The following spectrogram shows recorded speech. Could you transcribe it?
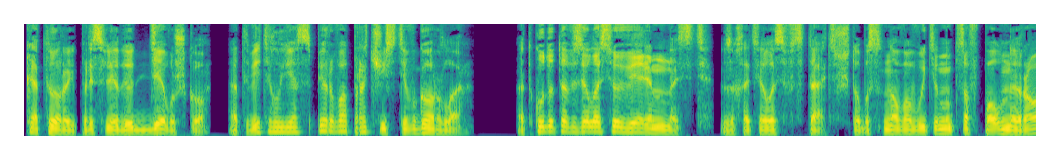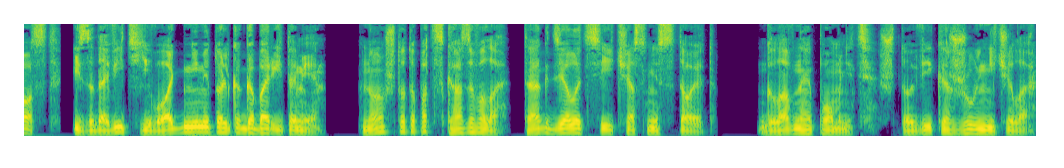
который преследует девушку», — ответил я, сперва прочистив горло. Откуда-то взялась уверенность. Захотелось встать, чтобы снова вытянуться в полный рост и задавить его одними только габаритами. Но что-то подсказывало, так делать сейчас не стоит. Главное помнить, что Вика жульничала.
